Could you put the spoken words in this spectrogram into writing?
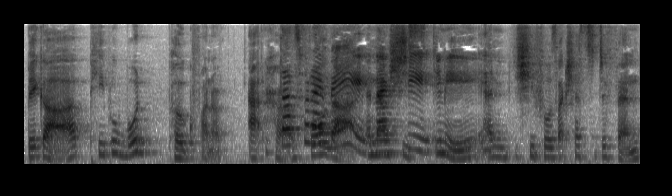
bigger, people would poke fun of, at her. That's what for I that. mean, And now like she's she- skinny and she feels like she has to defend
